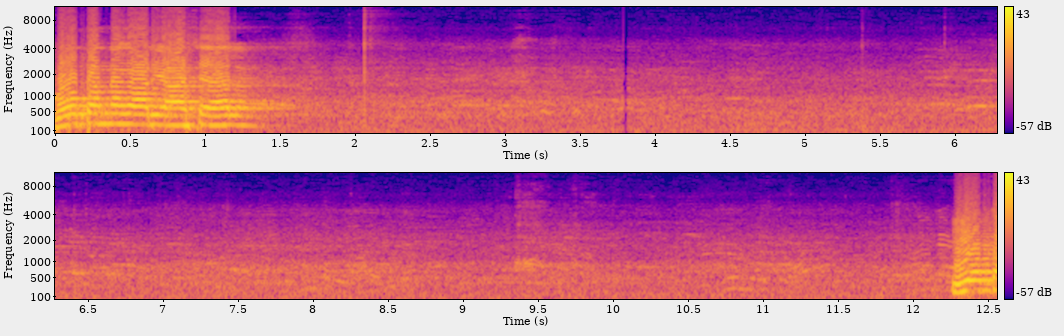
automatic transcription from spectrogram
గోపన్న గారి ఆశయాలు. ఈ యొక్క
